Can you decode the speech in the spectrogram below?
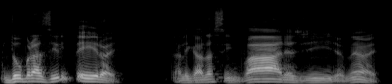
do Brasil inteiro, ó, tá ligado assim? Várias gírias, né? Ó.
